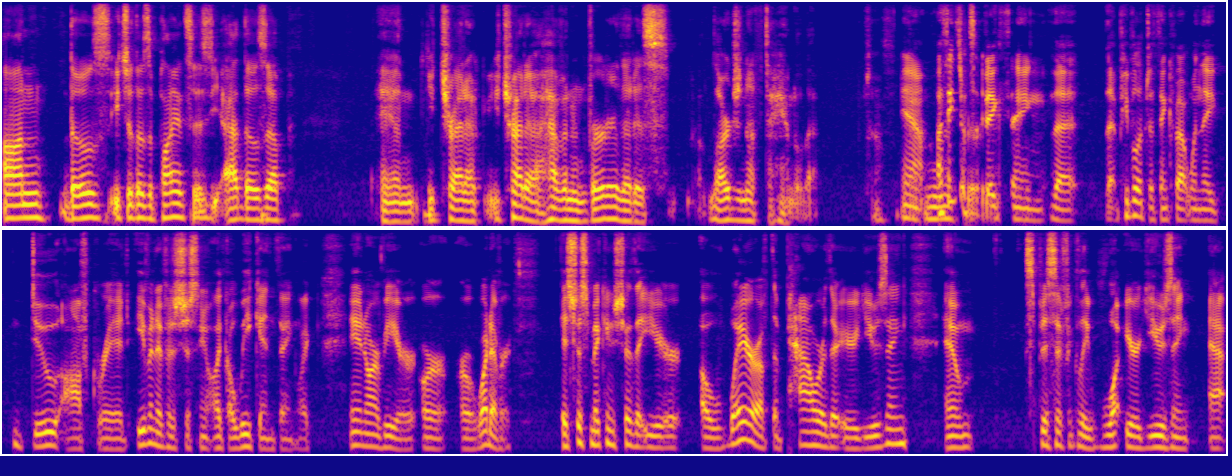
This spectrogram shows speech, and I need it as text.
on those each of those appliances. You add those up, and you try to you try to have an inverter that is large enough to handle that. So yeah, I think that's really a big thing that that people have to think about when they do off grid, even if it's just you know like a weekend thing, like in RV or or or whatever. It's just making sure that you're aware of the power that you're using and specifically what you're using at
